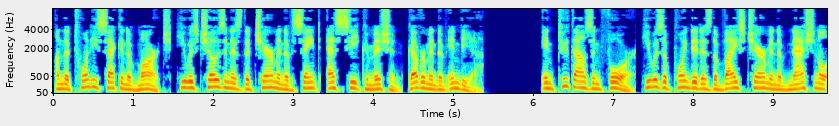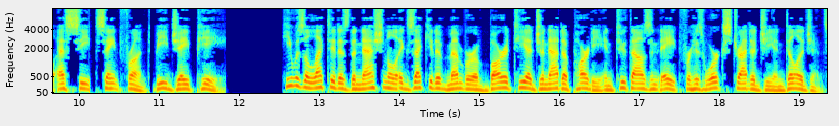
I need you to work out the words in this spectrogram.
on the 22nd of March, he was chosen as the chairman of Saint SC Commission, Government of India. In 2004, he was appointed as the vice chairman of National SC Saint Front (BJP). He was elected as the national executive member of Bharatiya Janata Party in 2008 for his work strategy and diligence.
